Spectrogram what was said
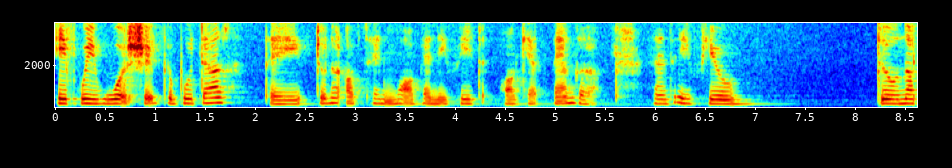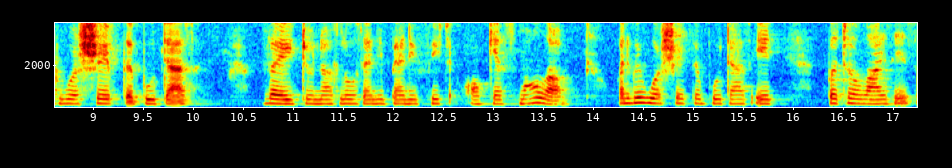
If we worship the Buddhas, they do not obtain more benefit or get longer. And if you do not worship the Buddhas, they do not lose any benefit or get smaller. When we worship the Buddhas, it fertilizes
